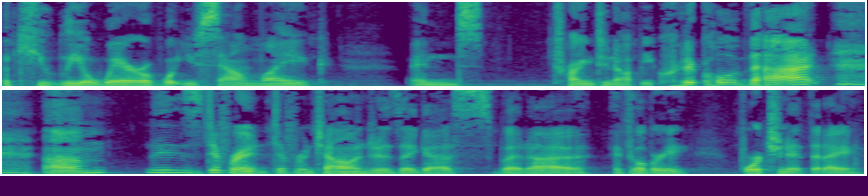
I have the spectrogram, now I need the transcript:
acutely aware of what you sound like and trying to not be critical of that. Um, these different different challenges, I guess. But uh, I feel very fortunate that I'm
